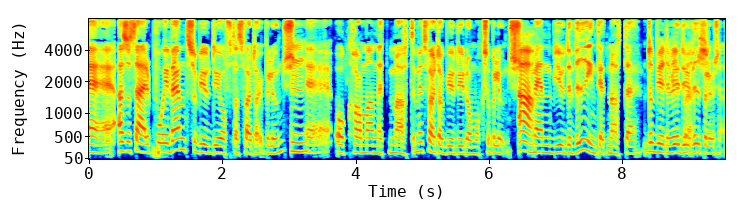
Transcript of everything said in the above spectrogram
Eh, alltså så här, på event så bjuder ju oftast företag på lunch Mm. eh, och har man ett möte med ett företag bjuder ju de också på lunch. Ja. Men bjuder vi inte ett möte Då bjuder vi bjuder på vi lunch. på lunchen.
